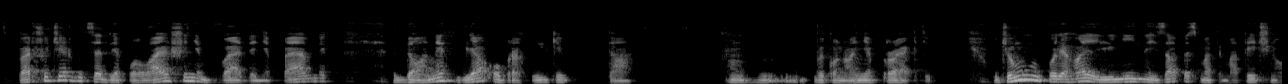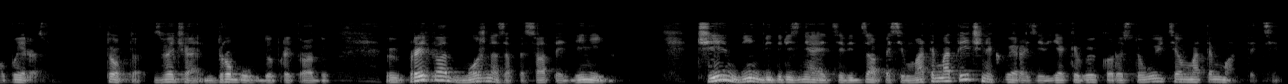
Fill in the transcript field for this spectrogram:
В першу чергу це для полегшення введення певних даних для обрахунків та виконання проєктів. У чому полягає лінійний запис математичного виразу? Тобто, звичайно, дробову, до прикладу, приклад можна записати лінійно. Чим він відрізняється від записів математичних виразів, які використовуються в математиці?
